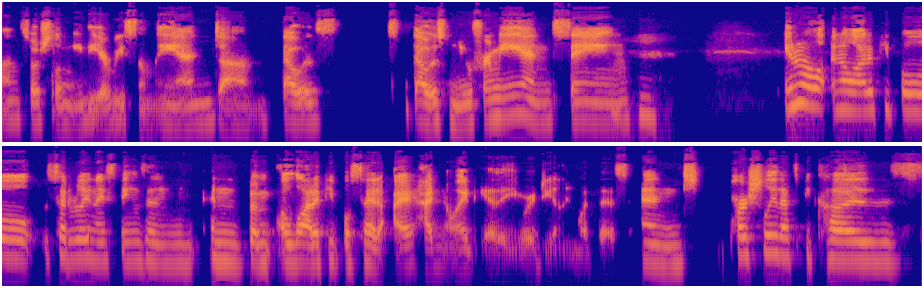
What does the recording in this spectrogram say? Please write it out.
on social media recently. And um, that was that was new for me and saying mm-hmm you know, and a lot of people said really nice things, and and a lot of people said I had no idea that you were dealing with this, and partially that's because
